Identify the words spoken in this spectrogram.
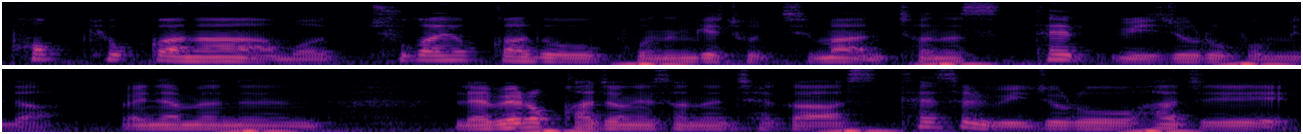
perk 효과나 뭐 추가 효과도 보는 게 좋지만 저는 stat 위주로 봅니다. 왜냐면은 레벨업 과정에서는 제가 stat을 위주로 하지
